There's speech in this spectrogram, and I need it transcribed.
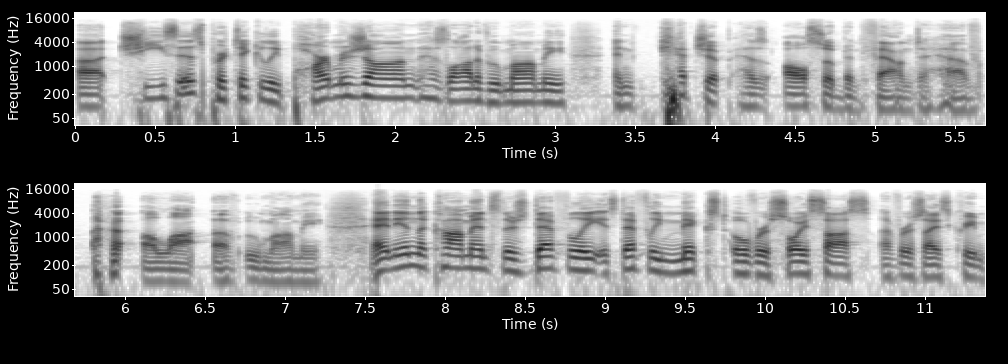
uh, cheeses, particularly Parmesan, has a lot of umami, and ketchup has also been found to have a lot of umami. And in the comments, there's definitely it's definitely mixed over soy sauce versus ice cream.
